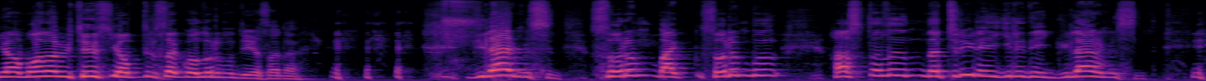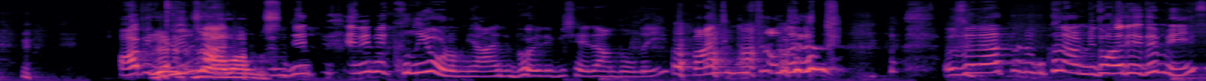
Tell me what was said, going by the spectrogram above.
Ya bana bir test yaptırsak olur mu diyor sana. Güler misin? Sorun bak sorun bu hastalığın natürüyle ilgili değil. Güler misin? Abi ağlar mısın? Öncelikle seni de kınıyorum yani böyle bir şeyden dolayı. Bence insanların özel hayatlarına bu kadar müdahale edemeyiz.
